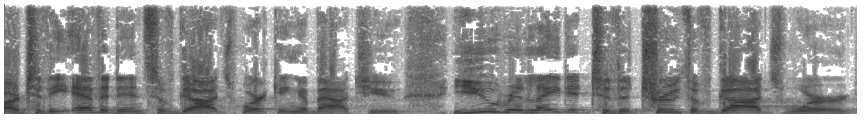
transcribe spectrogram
or to the evidence of God's working about you. You relate it to the truth of God's Word.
